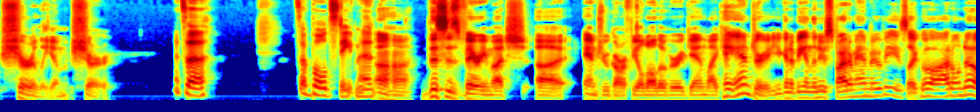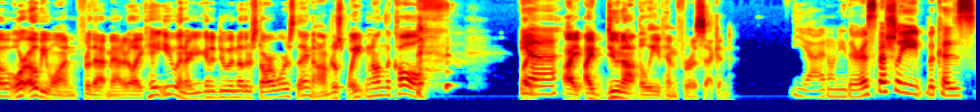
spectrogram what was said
sure, Liam. Sure. It's a it's a bold statement. Uh huh. This is very much uh, Andrew Garfield all over again. Like, hey, Andrew, you gonna be in the new Spider-Man movie? He's like, well, I don't know. Or Obi Wan, for that matter. Like, hey, Ewan, are you gonna do another Star Wars thing? I'm just waiting on the call. like, yeah. I I do not believe him for a second. Yeah, I don't either. Especially because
